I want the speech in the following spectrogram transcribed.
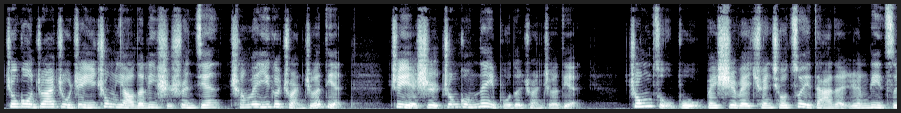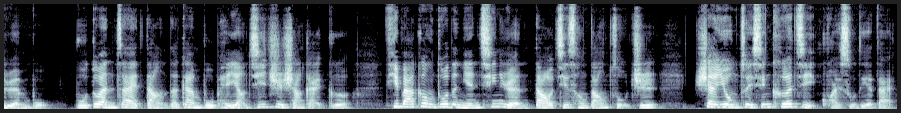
中共抓住这一重要的历史瞬间，成为一个转折点，这也是中共内部的转折点。中组部被视为全球最大的人力资源部。不断在党的干部培养机制上改革，提拔更多的年轻人到基层党组织，善用最新科技，快速迭代。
